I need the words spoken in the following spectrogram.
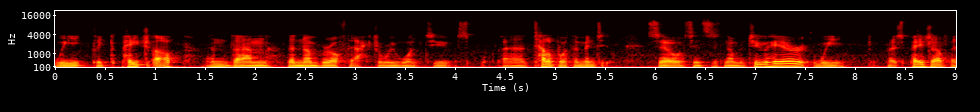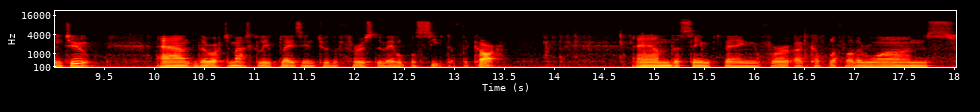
we click page up, and then the number of the actor we want to uh, teleport them into. So since it's number two here, we press page up and two, and they're automatically placed into the first available seat of the car. And the same thing for a couple of other ones.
